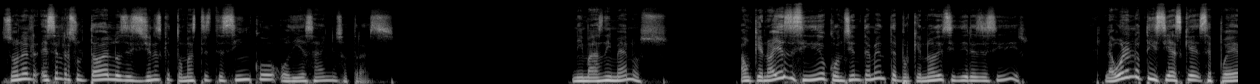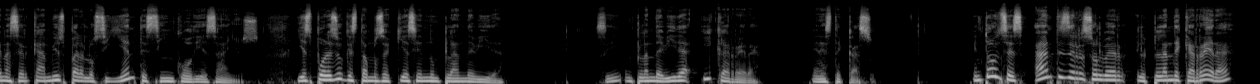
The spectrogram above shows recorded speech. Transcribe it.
son es el resultado de las decisiones que tomaste este 5 o 10 años atrás. Ni más ni menos. Aunque no hayas decidido conscientemente, porque no decidir es decidir. La buena noticia es que se pueden hacer cambios para los siguientes 5 o 10 años. Y es por eso que estamos aquí haciendo un plan de vida. ¿Sí? Un plan de vida y carrera, en este caso. Entonces, antes de resolver el plan de carrera,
